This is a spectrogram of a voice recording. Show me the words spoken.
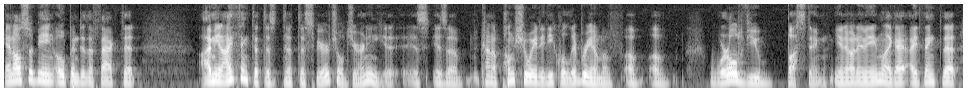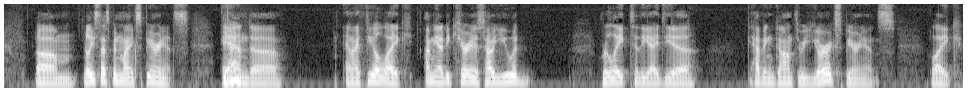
and also being open to the fact that I mean, I think that the that the spiritual journey is is a kind of punctuated equilibrium of of, of worldview busting. You know what I mean? Like I, I think that um, at least that's been my experience, Yeah. and uh, and I feel like I mean I'd be curious how you would relate to the idea, having gone through your experience, like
